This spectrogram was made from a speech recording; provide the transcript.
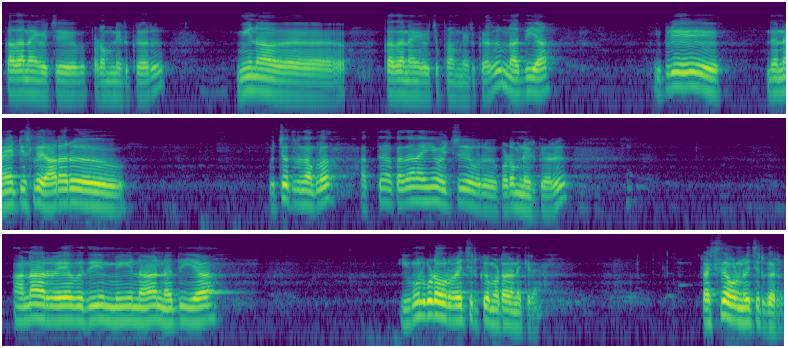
கதாநாயகி வச்சு படம் பண்ணியிருக்கிறாரு. மீனா கதாநாயகி வச்சு படம் பண்ணியிருக்காரு நதியா. இப்படி இந்த நைன்டிஸில் யார் யார் உச்சத்தில் இருந்தாங்களோ அத்தனை கதாநாயகியும் வச்சு ஒரு படம் பண்ணியிருக்காரு. ஆனால் ரேவதி மீனா நதியா இவங்க கூட அவர் ரசிச்சிருக்க மாட்டார் நினைக்கிறேன். ரஷிதா அவர் நடிச்சிருக்காரு.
